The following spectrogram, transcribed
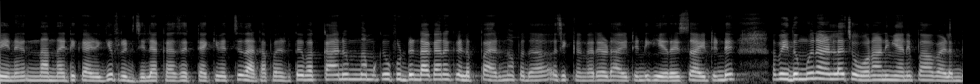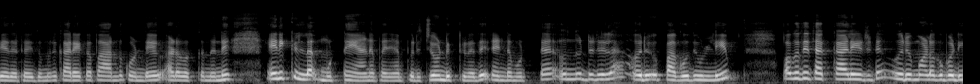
പിന്നെ നന്നായിട്ട് കഴുകി ഫ്രിഡ്ജിലൊക്കെ സെറ്റാക്കി വെച്ചതാട്ടോ. അപ്പോൾ എടുത്ത് വെക്കാനും നമുക്ക് ഫുഡ് ഉണ്ടാക്കാനൊക്കെ എളുപ്പമായിരുന്നു. അപ്പോൾ ഇതാ ചിക്കൻ കറി ഇവിടെ ആയിട്ടുണ്ട് ഗീ റൈസ് ആയിട്ടുണ്ട്. അപ്പോൾ ഇതുമുനുള്ള ചോറാണ് ഞാനിപ്പോൾ ആ വിളമ്പി ചെയ്തിട്ട് ഇതുമുന് കറിയൊക്കെ പാർന്ന് കൊണ്ടേ അവിടെ വെക്കുന്നുണ്ട്. എനിക്കുള്ള മുട്ടയാണ് ഇപ്പോൾ ഞാൻ പൊരിച്ചുകൊണ്ടിരിക്കുന്നത് രണ്ട് മുട്ട ഒന്നും ഇട്ടിട്ടില്ല ഒരു പകുതി ഉള്ളിയും പകുതി തക്കാളി ഇട്ടിട്ട് ഒരു മുളക് പൊടി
